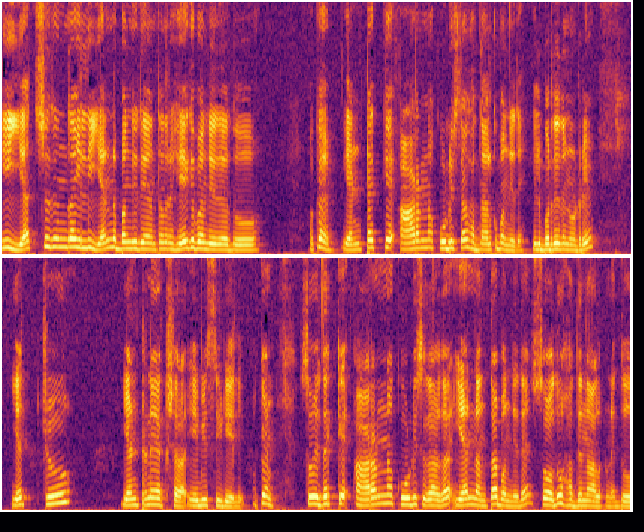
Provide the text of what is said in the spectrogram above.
ಈ ಎಚ್ದಿಂದ ಇಲ್ಲಿ ಎನ್ ಬಂದಿದೆ ಅಂತಂದರೆ ಹೇಗೆ ಬಂದಿದೆ ಅದು? ಓಕೆ? ಎಂಟಕ್ಕೆ ಆರನ್ನು ಕೂಡಿಸಿದಾಗ ಹದಿನಾಲ್ಕು ಬಂದಿದೆ. ಇಲ್ಲಿ ಬರೆದಿದೆ ನೋಡಿರಿ. ಹೆಚ್ಚು ಎಂಟನೇ ಅಕ್ಷರ ಎ ಬಿ ಸಿ ಡಿಯಲ್ಲಿ ಓಕೆ? ಸೊ ಇದಕ್ಕೆ ಆರನ್ನು ಕೂಡಿಸಿದಾಗ ಎನ್ ಅಂತ ಬಂದಿದೆ. ಸೊ ಅದು ಹದಿನಾಲ್ಕನೇದು.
